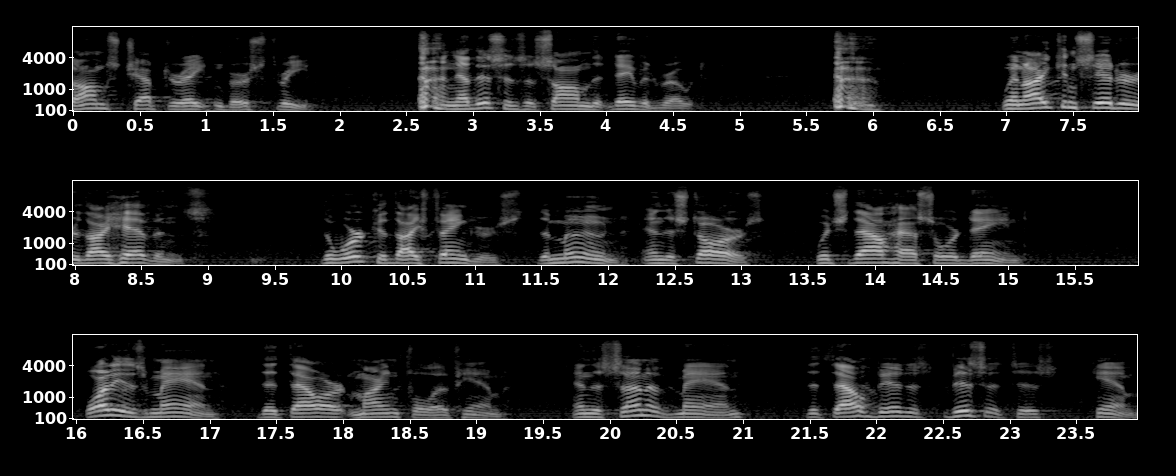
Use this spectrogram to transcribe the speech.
Psalms chapter 8 and verse 3. now, this is a psalm that David wrote. when I consider thy heavens, the work of thy fingers, the moon and the stars, which thou hast ordained, what is man that thou art mindful of him, and the Son of Man that thou visitest him?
